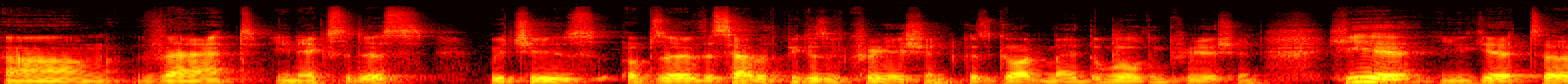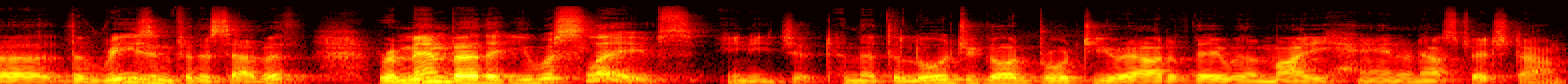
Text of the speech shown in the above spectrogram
um, that in Exodus which is observe the Sabbath because of creation, because God made the world in creation. Here you get uh, the reason for the Sabbath. Remember that you were slaves in Egypt, and that the Lord your God brought you out of there with a mighty hand and outstretched arm.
